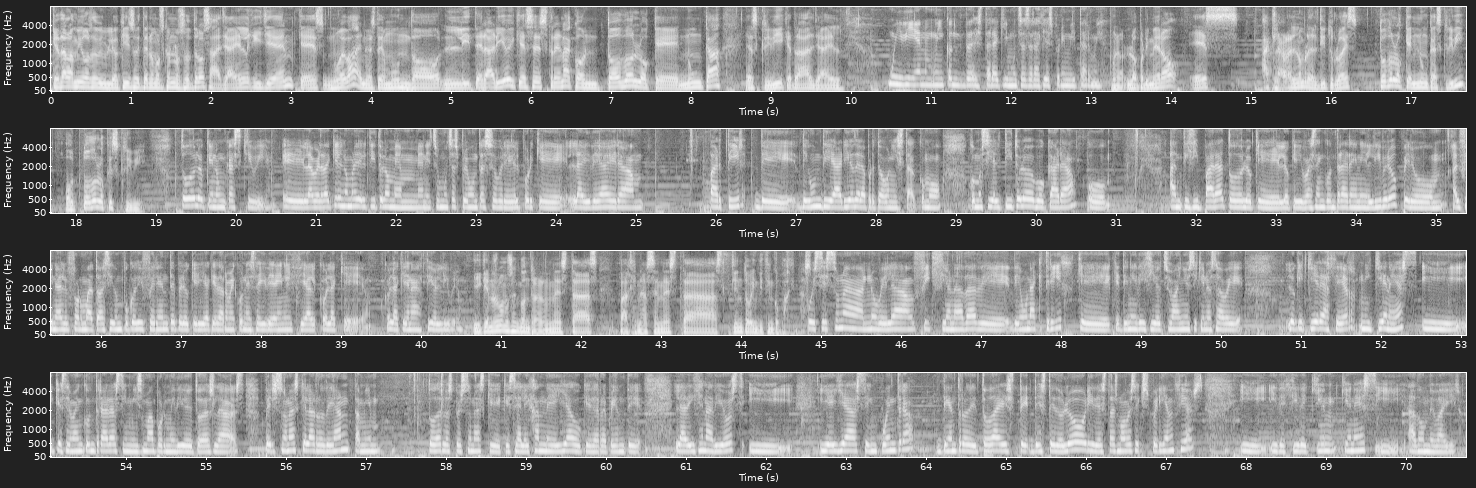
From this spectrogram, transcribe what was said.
¿Qué tal amigos de Biblioquiz? Hoy tenemos con nosotros a Yael Guillén, que es nueva en este mundo literario y que se estrena con todo lo que nunca escribí. ¿Qué tal, Yael? Muy bien, muy contenta de estar aquí. Muchas gracias por invitarme. Bueno, lo primero es aclarar el nombre del título. ¿Es todo lo que nunca escribí o todo lo que escribí? Todo lo que nunca escribí. Eh, la verdad que el nombre del título me, me han hecho muchas preguntas sobre él porque la idea era partir de, de, un diario de la protagonista, como, como si el título evocara o anticipara todo lo que, lo que ibas a encontrar en el libro, pero al final el formato ha sido un poco diferente, pero quería quedarme con esa idea inicial con la que, con la que nació el libro. ¿Y qué nos vamos a encontrar en estas páginas, en estas 125 páginas? Pues es una novela ficcionada de, de una actriz que, que tiene 18 años y que no sabe lo que quiere hacer ni quién es y, y, que se va a encontrar a sí misma por medio de todas las personas que la rodean, también todas las personas que, que se alejan de ella o que de repente la dicen adiós y, y ella se encuentra dentro de todo este, de este dolor y de estas nuevas experiencias y, y decide quién, quién es y a dónde va a ir.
